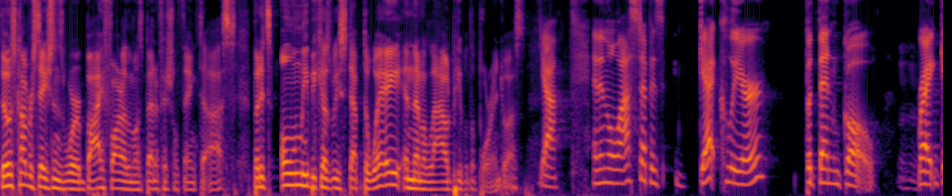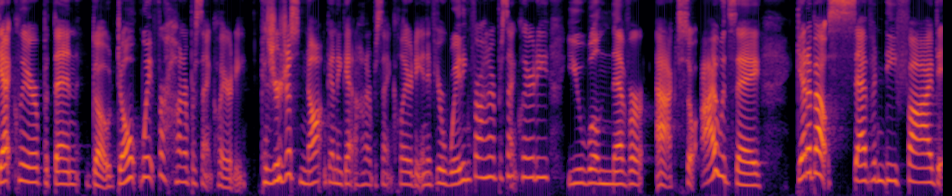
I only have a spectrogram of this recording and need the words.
those conversations were by far the most beneficial thing to us. But it's only because we stepped away and then allowed people to pour into us. Yeah. And then the last step is get clear, but then go, Mm-hmm. right? Get clear, but then go. Don't wait for 100% clarity because you're just not going to get 100% clarity. And if you're waiting for 100% clarity, you will never act. So I would say, Get about 75 to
